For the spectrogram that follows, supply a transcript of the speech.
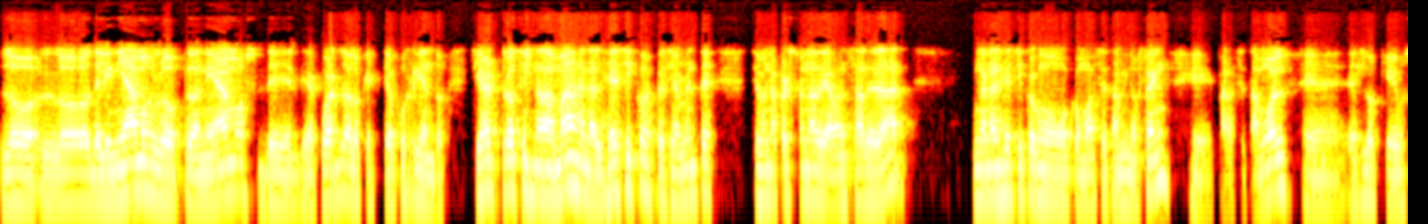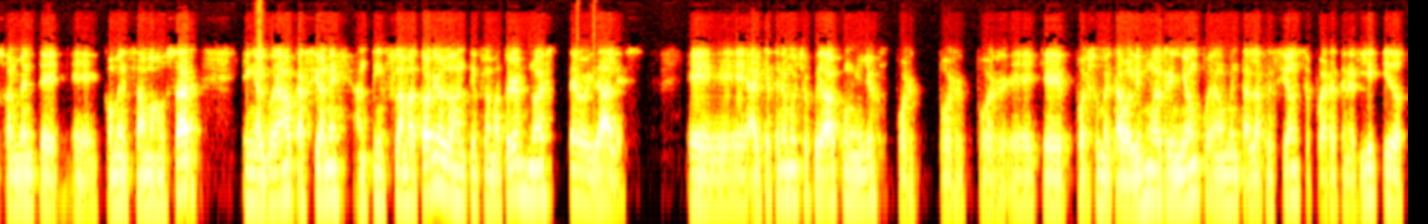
lo, delineamos, lo planeamos de, acuerdo a lo que esté ocurriendo. Si es artrosis nada más, analgésicos, especialmente si es una persona de avanzada edad, un analgésico como, como eh, paracetamol, eh, es lo que usualmente eh, comenzamos a usar. En algunas ocasiones antiinflamatorios, los antiinflamatorios no esteroidales. Eh, hay que tener mucho cuidado con ellos por, por, por eh, que por su metabolismo del riñón pueden aumentar la presión, se puede retener líquido,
